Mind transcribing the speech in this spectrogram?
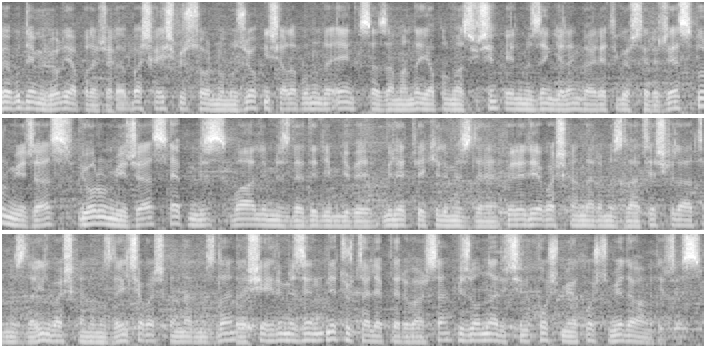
ve bu demiryolu yapılacak. Başka hiçbir sorunumuz yok. İnşallah bunun da en kısa zamanda yapılması için elimizden gelen gayreti göstereceğiz. Durmayacağız, yorulmayacağız. Hepimiz valimizle dediğim gibi milletvekilimizle, belediye başkanlarımızla, teşkilatımızla, il başkanımızla, ilçe başkanlarımızla e, şehrimizin ne tür talepleri varsa biz onlar için koşmaya koşturmaya devam edeceğiz.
